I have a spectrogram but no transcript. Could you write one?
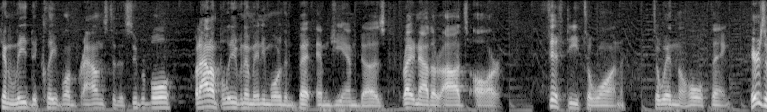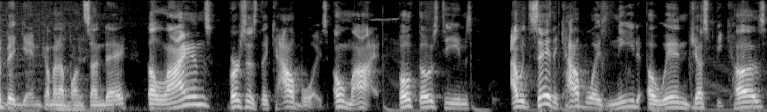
can lead the Cleveland Browns to the Super Bowl. But I don't believe in him any more than BetMGM does. Right now, their odds are 50 to 1 to win the whole thing. Here's a big game coming up on mm-hmm. Sunday the Lions versus the Cowboys. Oh my. Both those teams, I would say the Cowboys need a win just because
